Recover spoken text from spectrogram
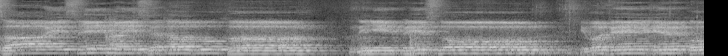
Отца и Сына и Святого Духа, ныне и присно и во веки веков.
